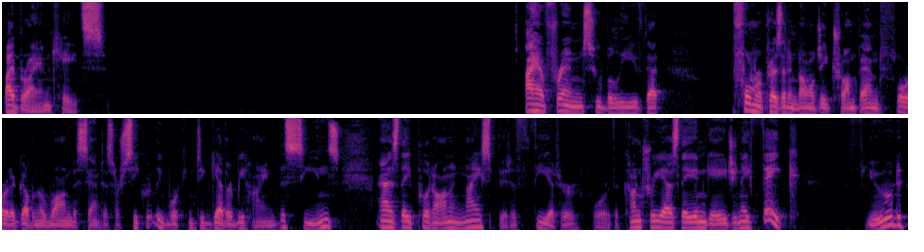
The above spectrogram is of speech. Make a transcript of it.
By Brian Cates. I have friends who believe that former President Donald J. Trump and Florida Governor Ron DeSantis are secretly working together behind the scenes as they put on a nice bit of theater for the country as they engage in a fake feud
